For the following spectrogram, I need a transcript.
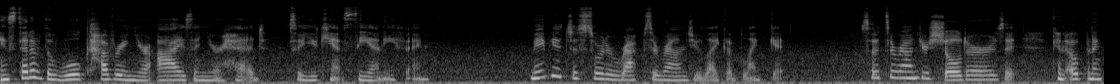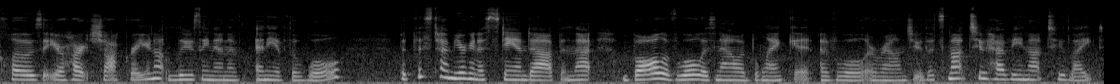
instead of the wool covering your eyes and your head so you can't see anything, maybe it just sort of wraps around you like a blanket. So it's around your shoulders, it can open and close at your heart chakra. You're not losing any of the wool. But this time you're going to stand up, and that ball of wool is now a blanket of wool around you that's not too heavy, not too light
